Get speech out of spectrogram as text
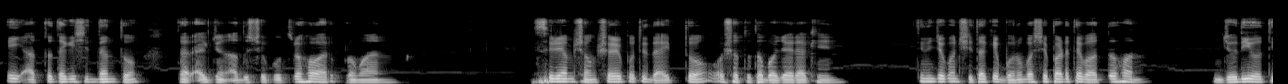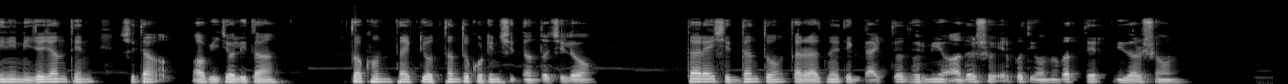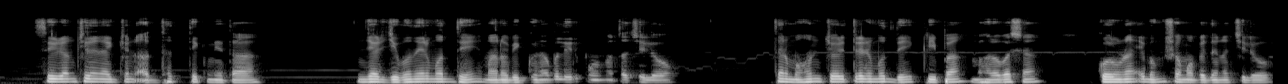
এই আত্মত্যাগী সিদ্ধান্ত তার একজন আদর্শ পুত্র হওয়ার প্রমাণ। শ্রীরাম সংসারের প্রতি দায়িত্ব ও সততা বজায় রাখেন। তিনি যখন সীতাকে বনবাসে পাঠাতে বাধ্য হন, যদিও তিনি নিজে জানতেন সীতা অবিচলিতা। তখন তা একটি অত্যন্ত কঠিন সিদ্ধান্ত ছিল। তার এই সিদ্ধান্ত তার রাজনৈতিক দায়িত্ব, ধর্মীয় আদর্শ, এর প্রতি অনুগত্যের নিদর্শন। শ্রীরাম ছিলেন একজন আধ্যাত্মিক নেতা, যার জীবনের মধ্যে মানবিক গুণাবলীর পূর্ণতা ছিল। তার মহান চরিত্রের মধ্যে কৃপা, ভালোবাসা, করুণা এবং সমবেদনা ছিল।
